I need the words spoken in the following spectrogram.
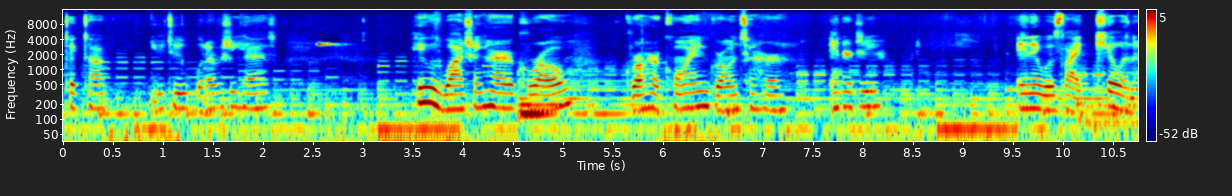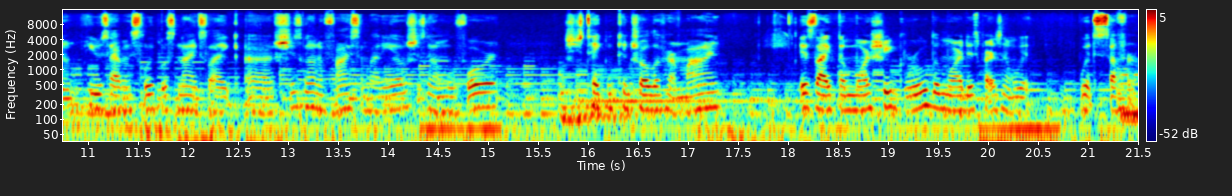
TikTok, YouTube, whatever she has. He was watching her grow, grow her coin, grow into her energy. And it was like killing him. He was having sleepless nights. Like, uh, she's gonna find somebody else. She's gonna move forward. She's taking control of her mind. It's like the more she grew, the more this person would would suffer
